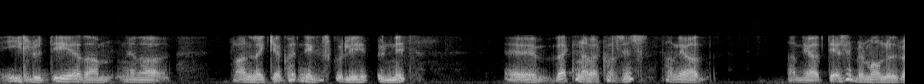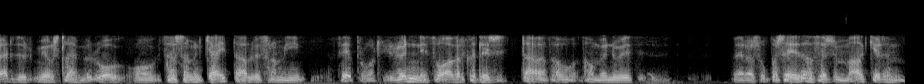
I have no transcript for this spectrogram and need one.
í hluti eða, eða planleggja hvernig skuli unnið e, vegna verkvælsins. Þannig að, þannig að desembermánuður verður mjög slæmur og, og það sem mun gæta alveg fram í februar. Í rauninni þó að verkvælsins daga þá, þá munum við vera að súpa segið af þessum aðgerðum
